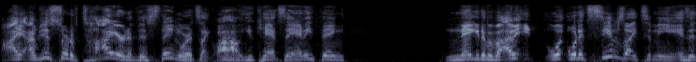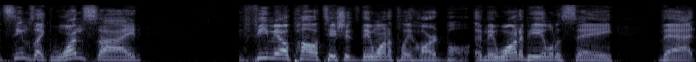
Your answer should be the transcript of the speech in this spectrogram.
I, I'm just sort of tired of this thing where it's like, wow, you can't say anything negative about. I mean, it, what, what it seems like to me is it seems like one side, female politicians, they want to play hardball and they want to be able to say that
